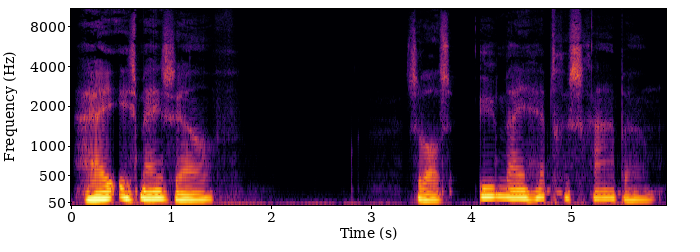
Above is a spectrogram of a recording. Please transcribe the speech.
Hij is mijzelf, zoals u mij hebt geschapen.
